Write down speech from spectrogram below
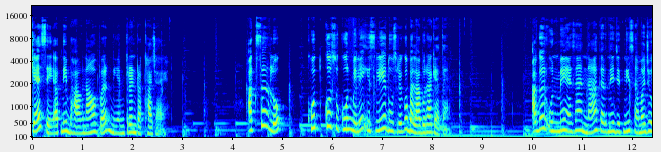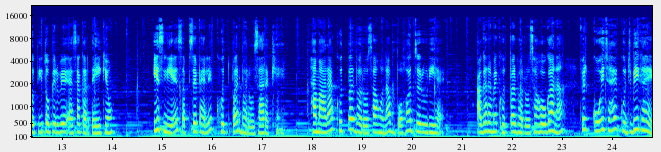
कैसे अपनी भावनाओं पर नियंत्रण रखा जाए? अक्सर लोग खुद को सुकून मिले, इसलिए दूसरे को भला बुरा कहते हैं। अगर उनमें ऐसा ना करने जितनी समझ होती तो फिर वे ऐसा करते ही क्यों? इसलिए सबसे पहले खुद पर भरोसा रखें। हमारा खुद पर भरोसा होना बहुत ज़रूरी है। अगर हमें खुद पर भरोसा होगा ना, फिर कोई चाहे कुछ भी कहे,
